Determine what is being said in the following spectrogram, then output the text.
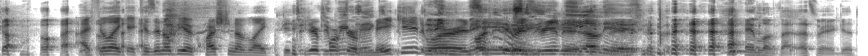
gumbo. I feel like because then it'll be a question of like, did Peter Did Porker make make, it? it, or is he it? Or an ingredient of it? I love that. That's very good.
